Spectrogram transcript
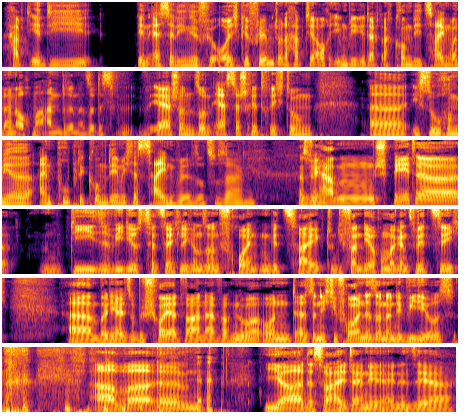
habt ihr die in erster Linie für euch gefilmt oder habt ihr auch irgendwie gedacht, ach komm, die zeigen wir dann auch mal anderen? Also das wäre schon so ein erster Schritt Richtung, äh, ich suche mir ein Publikum, dem ich das zeigen will, sozusagen. Also wir haben später diese Videos tatsächlich unseren Freunden gezeigt und die fanden die auch immer ganz witzig, äh, weil die halt so bescheuert waren einfach nur und also nicht die Freunde, sondern die Videos. Aber ähm, ja, das war halt eine eine sehr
